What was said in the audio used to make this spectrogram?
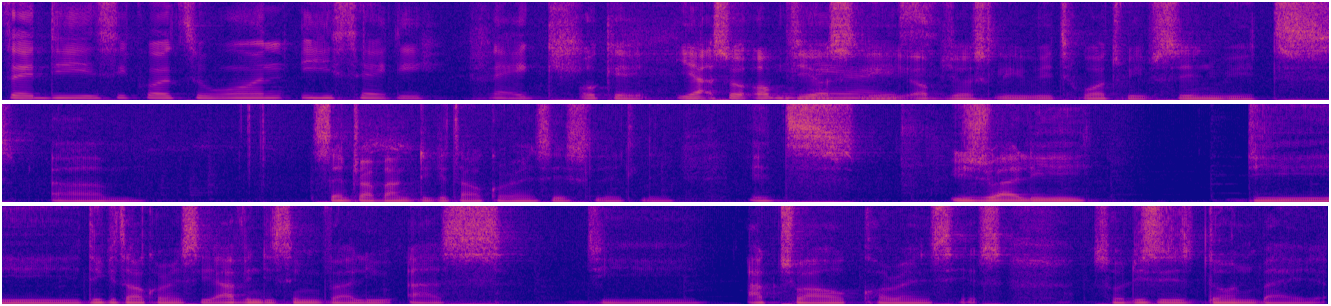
steady is equal to one e like Okay, yeah. So obviously, Yes. obviously, with what we've seen with um, central bank digital currencies lately, it's usually the digital currency having the same value as the actual currencies. So this is done by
